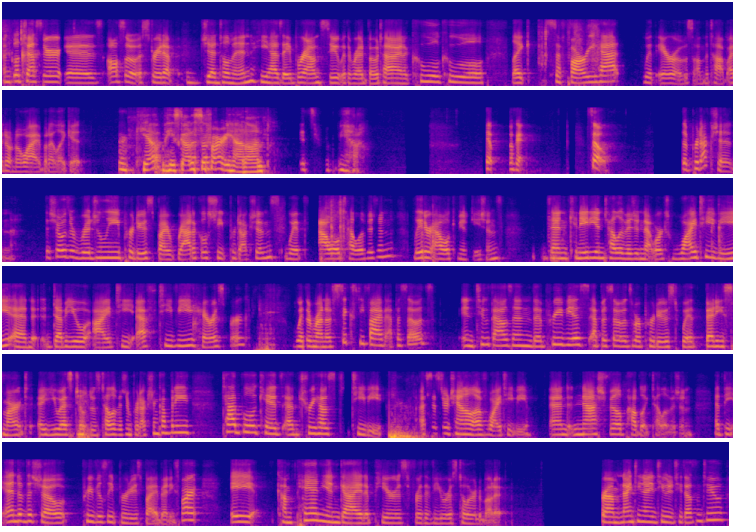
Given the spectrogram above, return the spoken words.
Uncle Chester is also a straight up gentleman. He has a brown suit with a red bow tie and a cool, cool, like safari hat with arrows on the top. I don't know why, but I like it. Yep, he's got a safari hat on. It's, yeah. Yep. Okay. So the production. The show was originally produced by Radical Sheep Productions with Owl Television, later Owl Communications, then Canadian television networks YTV and WITF TV Harrisburg, with a run of 65 episodes. In 2000, the previous episodes were produced with Betty Smart, a U.S. children's television production company, Tadpole Kids, and Treehouse TV, a sister channel of YTV, and Nashville Public Television. At the end of the show, previously produced by Betty Smart, a companion guide appears for the viewers to learn about it. From 1992 to 2002,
